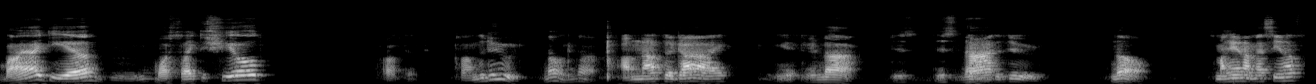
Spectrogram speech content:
my idea. Mhm. Much like the Shield. Architect. I'm the dude. No, you're not. I'm not the guy. You- You're not. This, this is I'm not. the dude. No. Is my hand not messy enough?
